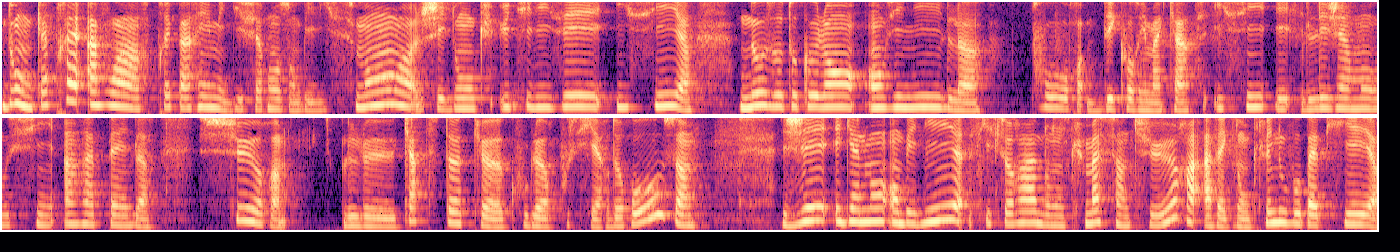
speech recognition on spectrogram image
Donc après avoir préparé mes différents embellissements, j'ai donc utilisé ici nos autocollants en vinyle pour décorer ma carte ici et légèrement aussi un rappel sur le cardstock couleur poussière de rose. J'ai également embelli ce qui sera donc ma ceinture avec donc les nouveaux papiers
